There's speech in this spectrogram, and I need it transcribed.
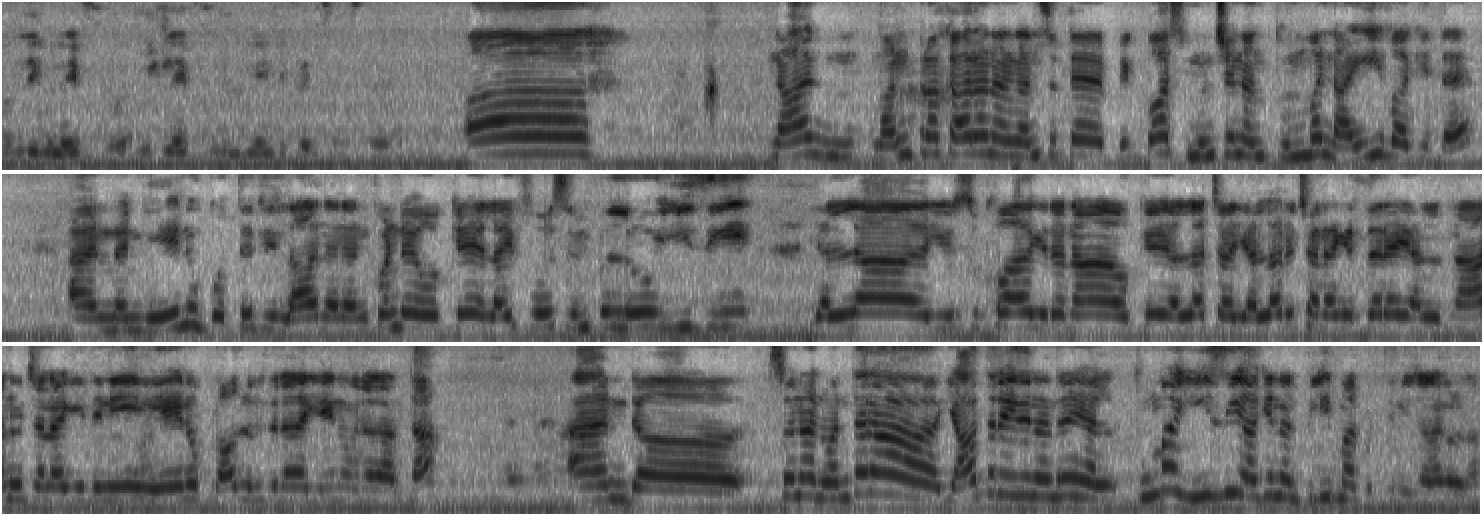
ಮೊದಲಿಗೂ ಲೈಫ್ ಈಗ ಲೈಫ್ ನಿಮ್ಗೆ ಏನ್ ಡಿಫ್ರೆನ್ಸ್ ಅನಿಸ್ತಾ ಇದೆ ನಾನ್ ನನ್ನ ಪ್ರಕಾರ ನನ್ಗೆ ಅನ್ಸುತ್ತೆ ಬಿಗ್ ಬಾಸ್ ಮುಂಚೆ ನಾನು ತುಂಬಾ ನೈವ್ ಆಗಿದ್ದೆ ಆ್ಯಂಡ್ ನನ್ಗೆ ಏನು ಗೊತ್ತಿರಲಿಲ್ಲ. ನಾನು ಅನ್ಕೊಂಡೆ ಓಕೆ ಲೈಫು ಸಿಂಪಲ್ಲು ಈಸಿ ಎಲ್ಲ ಸುಖವಾಗಿರೋಣ. ಓಕೆ ಎಲ್ಲ ಚ, ಎಲ್ಲರೂ ಚೆನ್ನಾಗಿರ್ತಾರೆ. ಎಲ್, ನಾನು ಚೆನ್ನಾಗಿದ್ದೀನಿ. ಏನು ಪ್ರಾಬ್ಲಮ್ಸ್ ಇರಲ್ಲ ಏನು ಇರಲ್ಲ ಅಂತ. ಆ್ಯಂಡ್ ಸೊ ನಾನು ಒಂಥರ ಯಾವ ಥರ ಇದ್ದೀನಿ ಅಂದರೆ, ಎಲ್, ತುಂಬ ಈಸಿಯಾಗಿ ನಾನು ಬಿಲೀವ್ ಮಾಡಿಬಿಡ್ತೀನಿ ಜನಗಳನ್ನ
